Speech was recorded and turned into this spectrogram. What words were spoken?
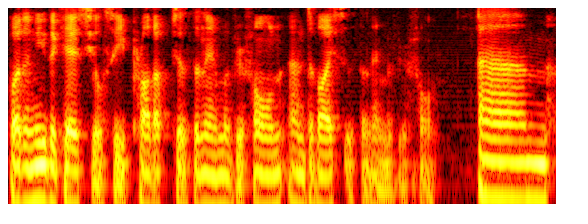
But in either case, you'll see product is the name of your phone and device is the name of your phone. Um,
